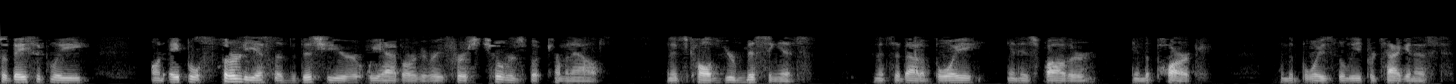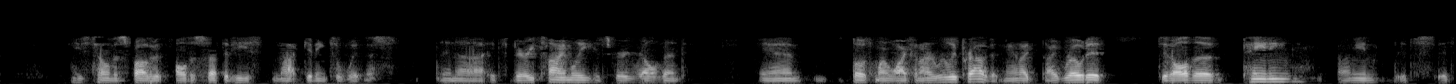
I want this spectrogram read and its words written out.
So basically, on April 30th of this year, we have our very first children's book coming out, and it's called You're Missing It. And it's about a boy and his father in the park, and the boy's the lead protagonist. He's telling his father all the stuff that he's not getting to witness. and uh, it's very timely. It's very relevant, and both my wife and I are really proud of it. Man, I I wrote it, did all the painting. I mean, it's it's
